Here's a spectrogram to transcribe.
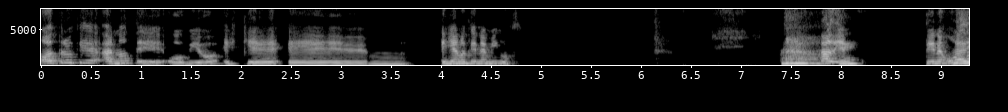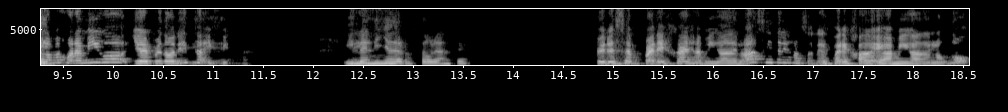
otro que anoté, obvio, es que eh, ella no tiene amigos, nadie. Sí, Tiene un solo mejor amigo y el protagonista y fin. ¿Y la niña del restaurante? Pero esa pareja es amiga de los... Ah, sí, tenés razón, es pareja, es amiga de los dos.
